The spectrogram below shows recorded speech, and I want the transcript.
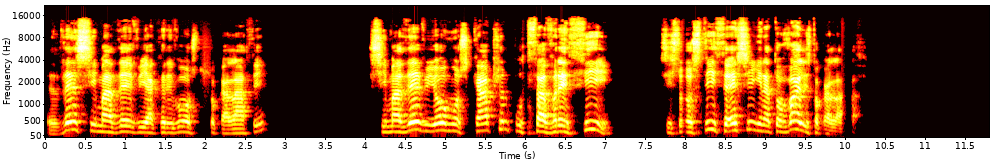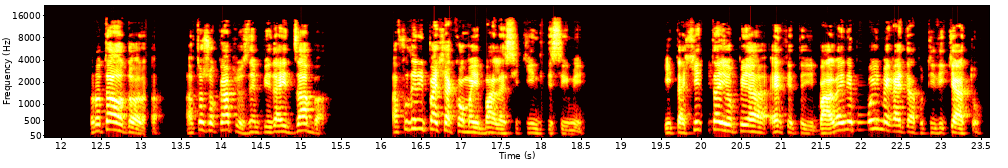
δεν σημαδεύει ακριβώς το καλάθι, σημαδεύει όμως κάποιον που θα βρεθεί στη σωστή θέση για να το βάλει στο καλάθι. Ρωτάω τώρα, αυτός ο κάποιος δεν πηδάει τζάμπα, αφού δεν υπάρχει ακόμα η μπάλα σε εκείνη τη στιγμή. Η ταχύτητα η οποία έρχεται η μπάλα είναι πολύ μεγαλύτερη από τη δικιά του.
